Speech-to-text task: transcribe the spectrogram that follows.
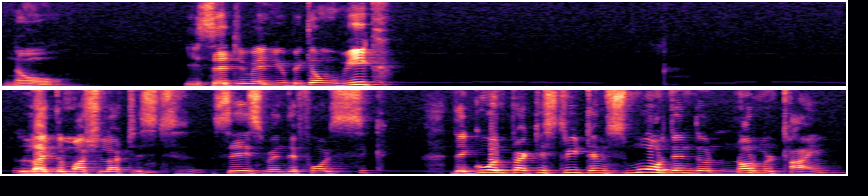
No. He said when you become weak, like the martial artist says when they fall sick, they go and practice three times more than the normal time.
